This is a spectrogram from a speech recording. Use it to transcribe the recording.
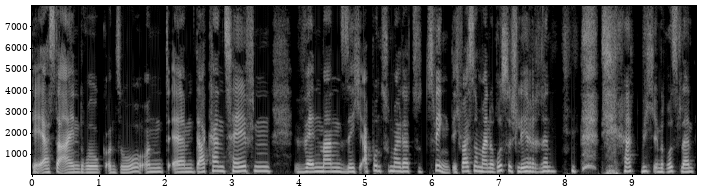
der erste Eindruck und so. Und ähm, da kann es helfen, wenn man sich ab und zu mal dazu zwingt. Ich weiß noch, meine Russischlehrerin, die hat mich in Russland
